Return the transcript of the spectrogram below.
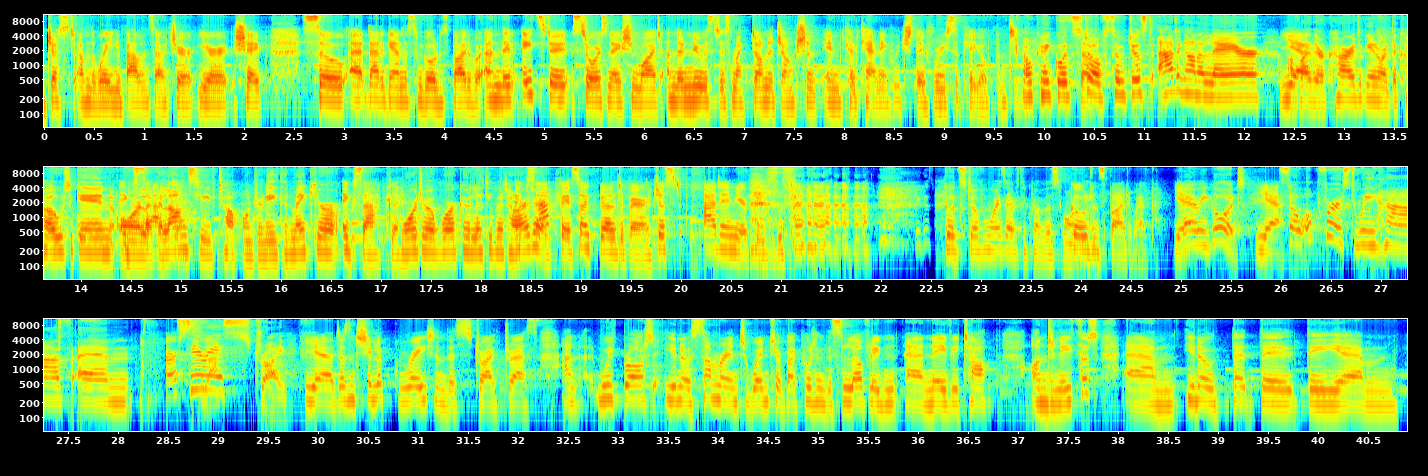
just on the way you balance out your, your shape. So uh, that again is from Golden Spider. And they've eight st stores nationwide, and their newest is MacDonagh Junction in Kilkenny. Kilkenny, which they've recently opened. Okay, good so, stuff. So just adding on a layer yeah. of either a cardigan or the coat again, or exactly. like a long sleeve top underneath, and make your exactly wardrobe work a little bit harder. Exactly, it's like Build-A-Bear. Just add in your pieces. Good stuff. And where's everything from this morning? Golden Spiderweb. Yeah. Very good. Yeah. So up first we have um, our serious stripe. Yeah, doesn't she look great in this striped dress? And we've brought, you know, summer into winter by putting this lovely uh, navy top underneath it. Um, you know, the the the. Um,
